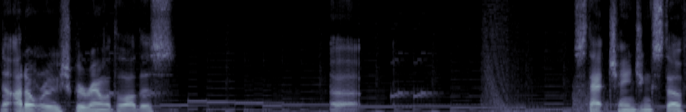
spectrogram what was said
Now, I don't really screw around with a lot of this. Uh, stat changing stuff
